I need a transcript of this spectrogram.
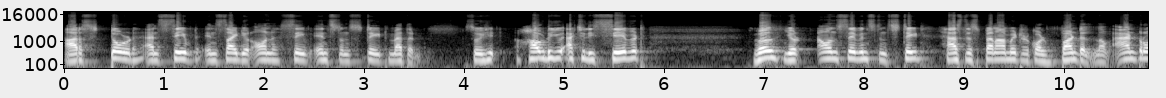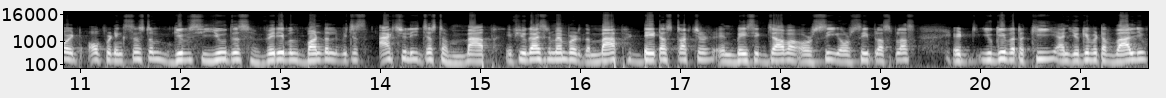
are stored and saved inside your on save instance state method. So how do you actually save it well, your on-save instance state has this parameter called bundle. Now, Android operating system gives you this variable bundle, which is actually just a map. If you guys remember the map data structure in basic Java or C or C++, it you give it a key and you give it a value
